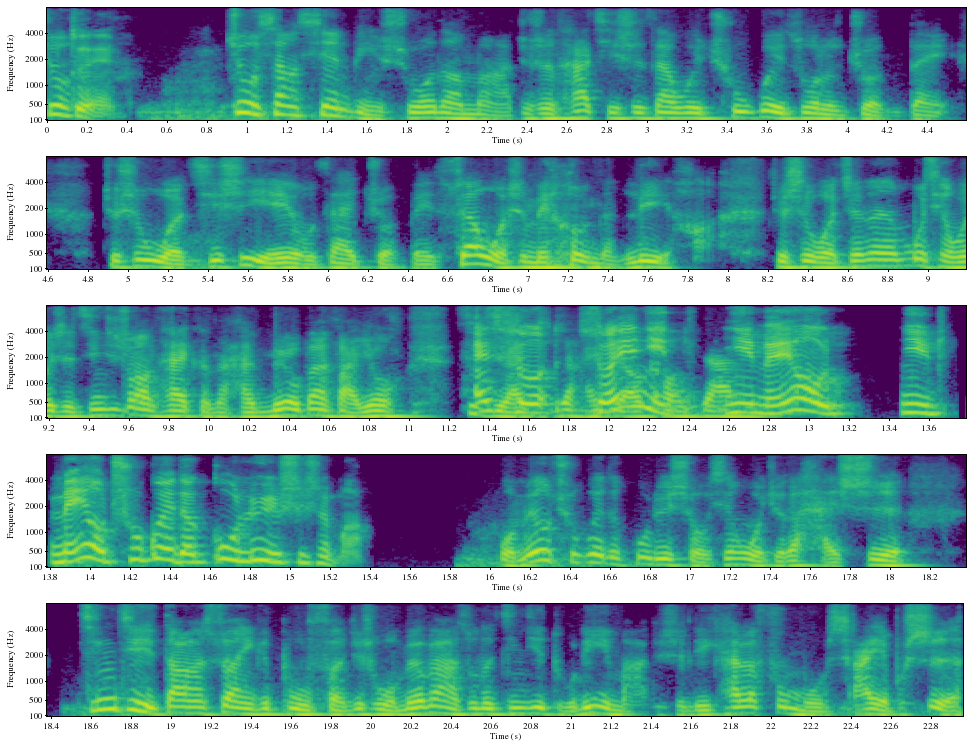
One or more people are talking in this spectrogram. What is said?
嗯，就对，就像馅饼说的嘛，就是他其实在为出柜做了准备。就是我其实也有在准备，虽然我是没有能力哈，就是我真的目前为止经济状态可能还没有办法用自哎，己来所所以你你没有你没有出柜的顾虑是什么？我没有出柜的顾虑，首先我觉得还是经济当然算一个部分，就是我没有办法做到经济独立嘛，就是离开了父母啥也不是。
